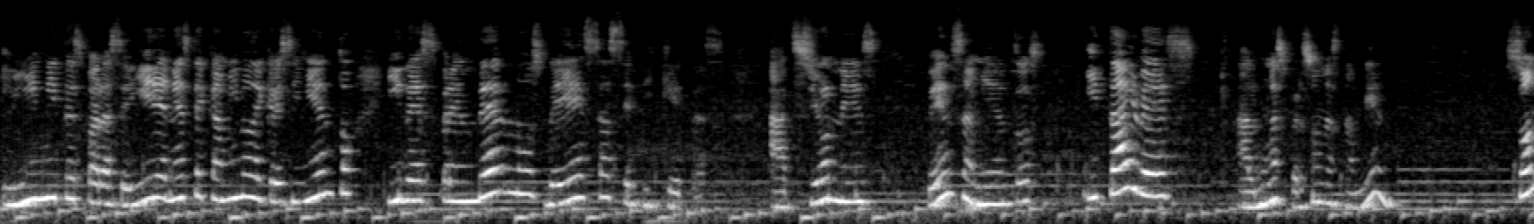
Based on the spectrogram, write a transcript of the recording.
Límites para seguir en este camino de crecimiento y desprendernos de esas etiquetas, acciones, pensamientos y tal vez algunas personas también. Son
